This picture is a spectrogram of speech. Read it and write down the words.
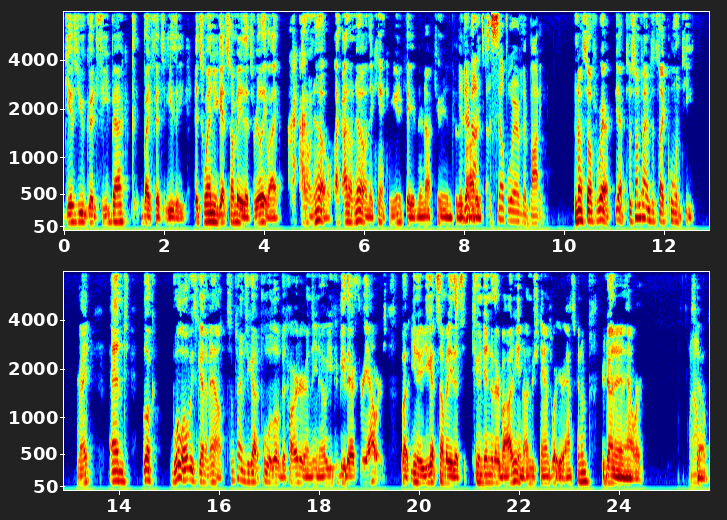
gives you good feedback, bike fits easy. It's when you get somebody that's really like, I, I don't know, like I don't know, and they can't communicate and they're not tuning into their yeah, they're body. not self aware of their body. They're not self aware. Yeah. So sometimes it's like pulling teeth, right? And look, we'll always get them out. Sometimes you got to pull a little bit harder, and you know you could be there three hours. But you know you get somebody that's tuned into their body and understands what you're asking them. You're done in an hour. Wow. So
